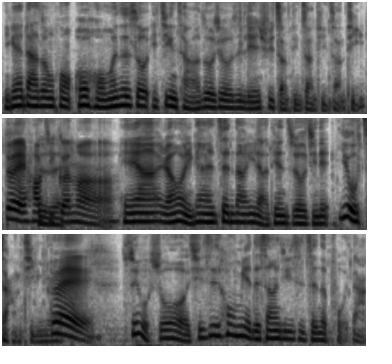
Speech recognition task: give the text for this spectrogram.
你看大众控哦，我们那时候一进场的时候就是连续涨停、涨停、涨停，对，好几根了。对呀，然后你看震荡一两天之后，今天又涨停了。对，所以我说，其实后面的商机是真的颇大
